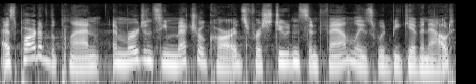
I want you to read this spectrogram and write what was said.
As part of the plan, emergency Metro cards for students and families would be given out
